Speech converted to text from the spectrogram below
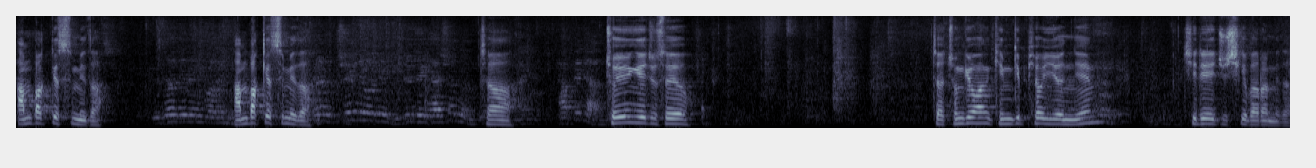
안 받겠습니다. 안 받겠습니다. 자, 조용히 해주세요. 자, 존경하는 김기표 의원님 질의해 주시기 바랍니다.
